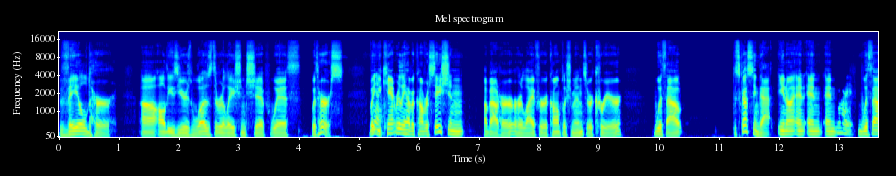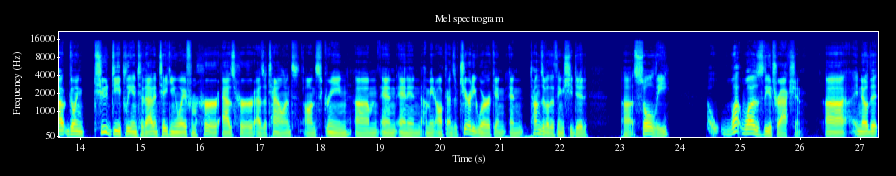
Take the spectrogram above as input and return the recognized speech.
veiled her uh, all these years was the relationship with with Hearst. But yeah. you can't really have a conversation about her, or her life, her accomplishments, or career without discussing that you know and and and right. without going too deeply into that and taking away from her as her as a talent on screen um and and in i mean all kinds of charity work and and tons of other things she did uh solely what was the attraction uh i know that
